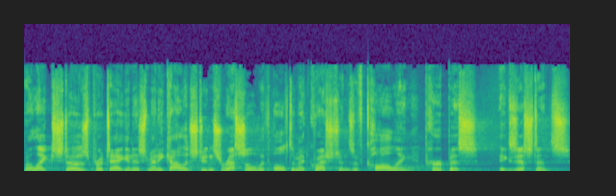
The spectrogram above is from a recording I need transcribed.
Well, like Stowe's protagonist, many college students wrestle with ultimate questions of calling, purpose, existence.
